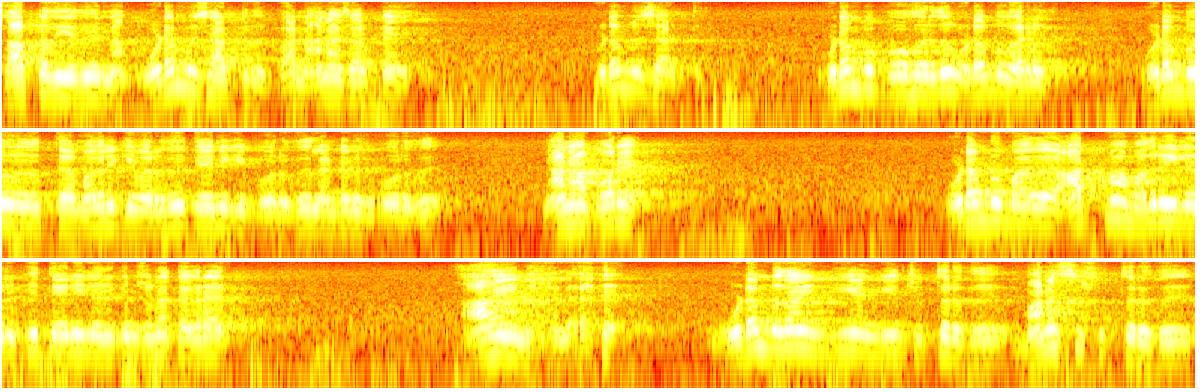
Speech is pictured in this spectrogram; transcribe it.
சாப்பிட்டது எது? நான் உடம்பு சாப்பிட்டதுப்பா. நானாக சாப்பிட்டேன். உடம்பு சாப்பிட்டது உடம்பு போகிறது உடம்பு வர்றது. உடம்பு த மதுரைக்கு வர்றது தேனிக்கு போகிறது லண்டனுக்கு போகிறது. நானாக போகிறேன் உடம்பு ம ஆத்மா மதுரையில் இருக்குது தேனியில் இருக்குதுன்னு சொன்னால் தகராறு. ஆகையினால உடம்பு தான் இங்கேயும் அங்கேயும் சுற்றுறது மனசு சுற்றுறது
